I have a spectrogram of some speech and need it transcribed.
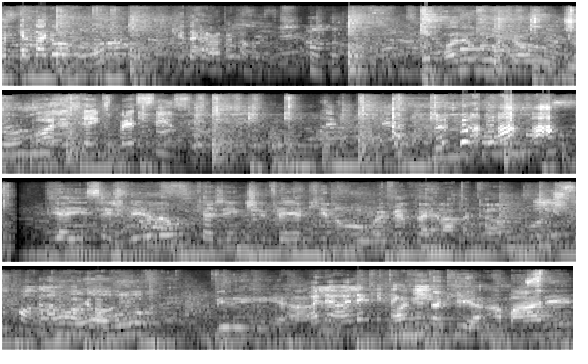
aqui é da viram que a gente veio aqui no evento da Renata Campos. Isso, com a Com a glamour. Glamour. Virei errado. Olha, olha quem tá Olha quem tá aqui. aqui, a Mari,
